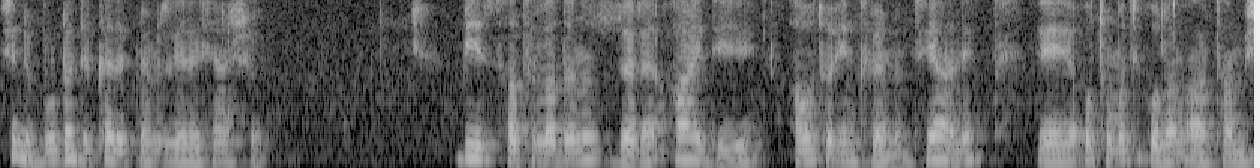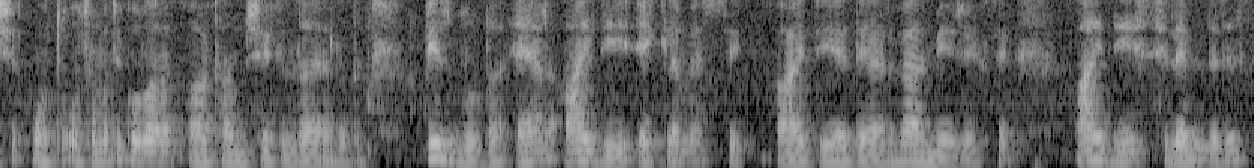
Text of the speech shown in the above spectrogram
Şimdi burada dikkat etmemiz gereken şu. Biz hatırladığınız üzere ID'yi auto increment yani e, otomatik olan artan bir şey otomatik olarak artan bir şekilde ayarladık. Biz burada eğer ID'yi eklemezsek, ID'ye değer vermeyeceksek ID'yi silebiliriz.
